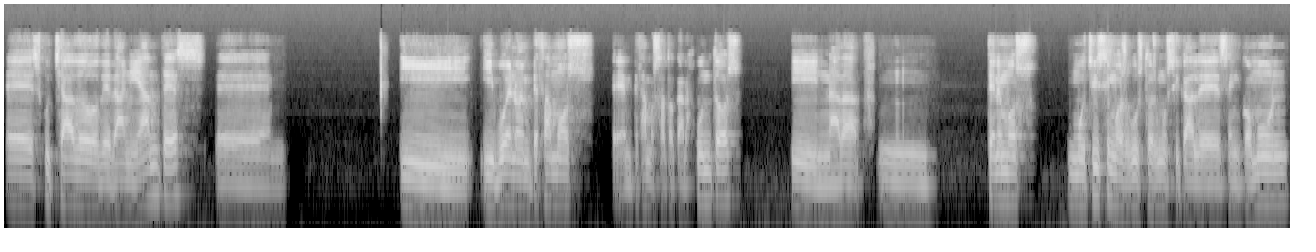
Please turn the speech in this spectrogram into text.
eh, escuchado de Dani antes eh, y, bueno, empezamos, empezamos a tocar juntos y nada, mm, tenemos muchísimos gustos musicales en común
